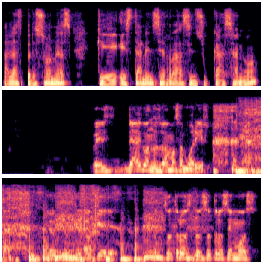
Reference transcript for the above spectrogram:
a las personas que están encerradas en su casa, no? Pues de algo nos vamos a morir. yo, yo, creo que nosotros, nosotros hemos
